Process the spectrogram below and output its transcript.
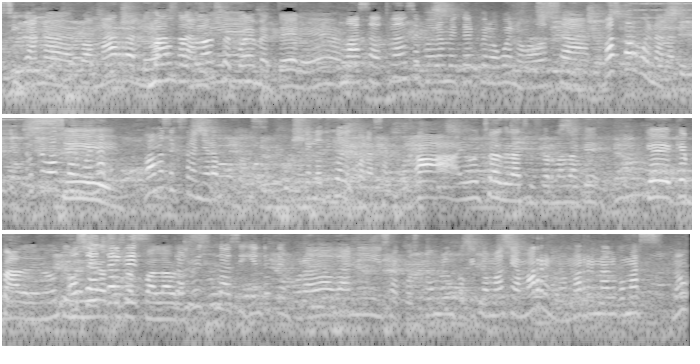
si gana lo amarra, León Mazatlán también. se puede meter, ¿eh? Mazatlán se podrá meter, pero bueno, o sea, va a estar buena la liga. Creo que va a estar Sí. buena. Vamos a extrañar a Pumas. Te lo digo de corazón. Ay, muchas gracias, Fernanda. Qué, qué, qué padre, ¿no? Que O me sea, digas tal esas vez, palabras. tal vez la siguiente temporada Dani se acostumbre un poquito más y amarren, amarren algo más, ¿no?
